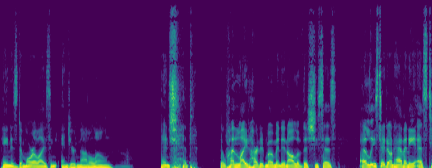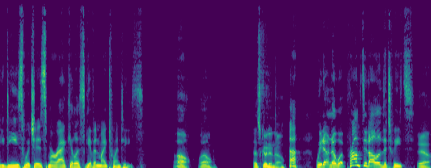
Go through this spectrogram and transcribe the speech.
Pain is demoralizing, and you're not alone. And she, the one lighthearted moment in all of this, she says, At least I don't have any STDs, which is miraculous given my 20s. Oh, well, that's good to know. we don't know what prompted all of the tweets, Yeah.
